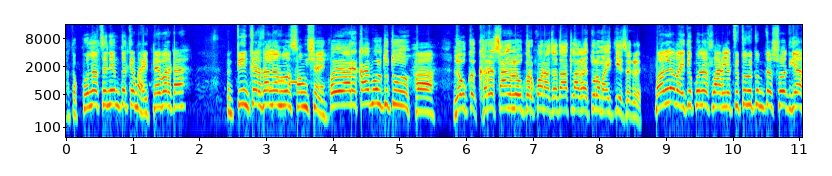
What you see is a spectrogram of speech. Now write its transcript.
आता कोणाचं नेमकं ते माहीत नाही बरं का. पण तीन चार जणांवर संशय. अरे अरे काय बोलतो तू? हा. लवकर खरं सांग लवकर कोणाचा दात लागलाय तुला माहितीये सगळं. मला नाही माहिती कोणाच लागलं ते तुम्ही तुमचा शोध घ्या.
